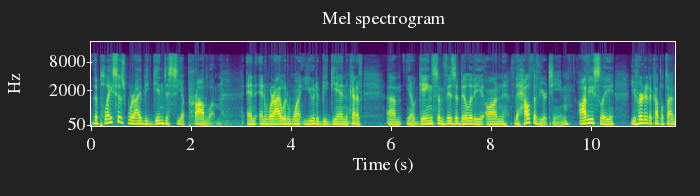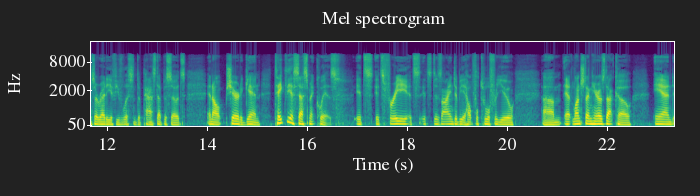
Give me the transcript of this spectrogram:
The places where I begin to see a problem and and where I would want you to begin kind of um, you know gain some visibility on the health of your team. Obviously, you've heard it a couple times already if you've listened to past episodes, and I'll share it again. Take the assessment quiz. It's it's free. It's it's designed to be a helpful tool for you um, at lunchtimeheroes.co, and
